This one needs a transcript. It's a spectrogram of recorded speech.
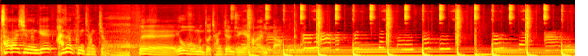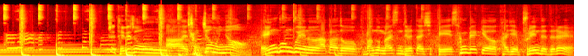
사가시는 게 가장 큰 장점. 네, 이 부분도 장점 중에 하나입니다. 대리점 아, 장점은요. N공구에는 아까도 방금 말씀드렸다시피 300여 가지의 브랜드들을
